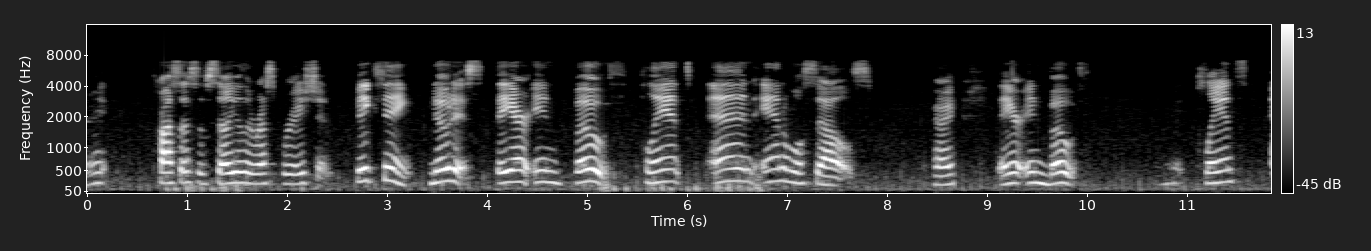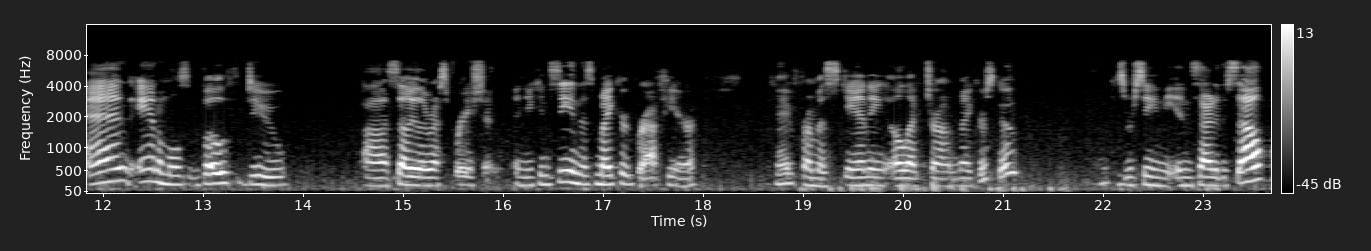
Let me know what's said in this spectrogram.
Right? Process of cellular respiration. Big thing. Notice they are in both plant and animal cells. Okay? They are in both. Plants and animals both do uh, cellular respiration. And you can see in this micrograph here, okay, from a scanning electron microscope, because we're seeing the inside of the cell,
